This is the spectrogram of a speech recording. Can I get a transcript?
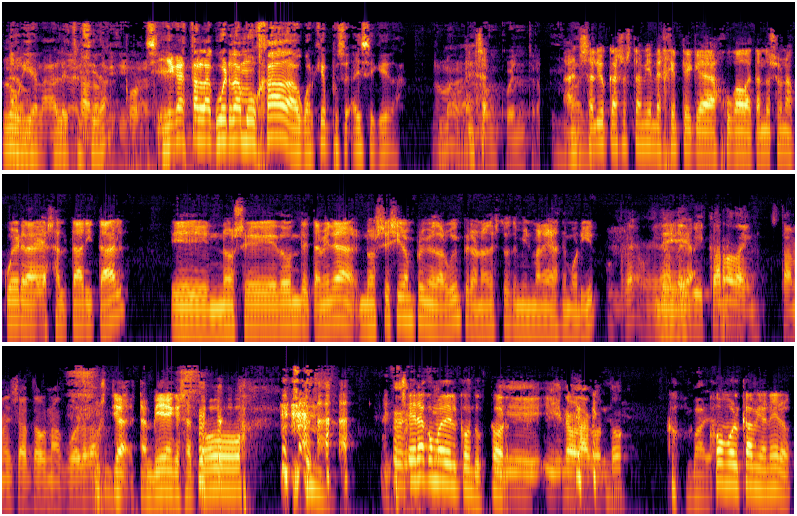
no Claro, guía la electricidad. Claro, Si llega a estar la cuerda mojada o cualquier, pues ahí se queda. No, No, lo encuentra. Han salido casos también de gente que ha jugado atándose a una cuerda y a saltar y tal. Eh, no sé dónde, también era, no sé si era un premio Darwin, pero no de estos de mil maneras de morir. Hombre, mira, De- David Carradine también se ató una cuerda. Hostia, también que saltó. era como del conductor, Y, y no la contó. Vaya. como el camionero.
